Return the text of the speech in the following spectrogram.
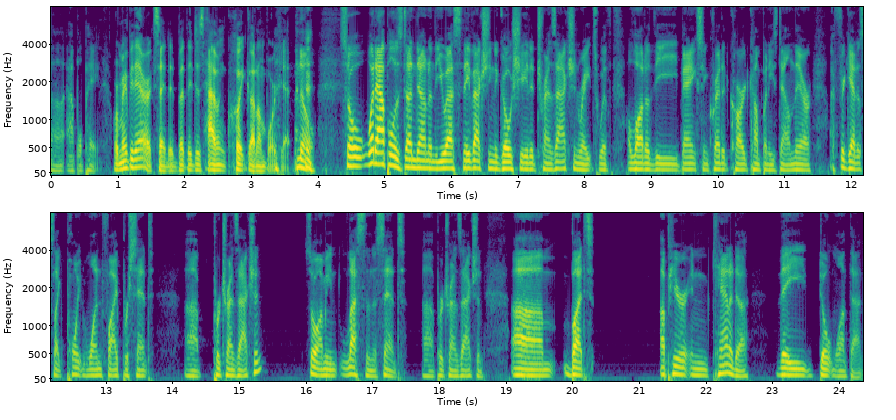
uh, Apple Pay. Or maybe they are excited, but they just haven't quite got on board yet. no. So, what Apple has done down in the U.S., they've actually negotiated transaction rates with a lot of the banks and credit card companies down there. I forget it's like 0.15% uh, per transaction. So, I mean, less than a cent uh, per transaction. Um, but up here in Canada, they don't want that.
